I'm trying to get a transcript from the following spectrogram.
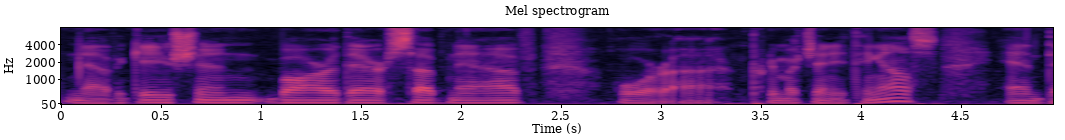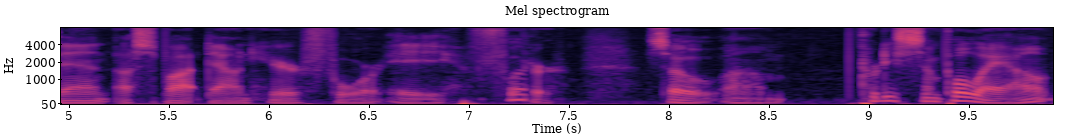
navigation bar there, subnav, or uh, pretty much anything else, and then a spot down here for a footer. So um, pretty simple layout,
